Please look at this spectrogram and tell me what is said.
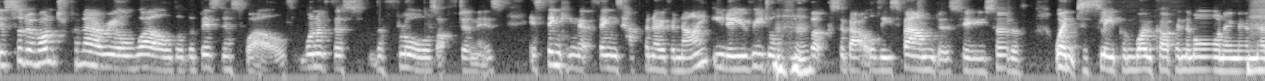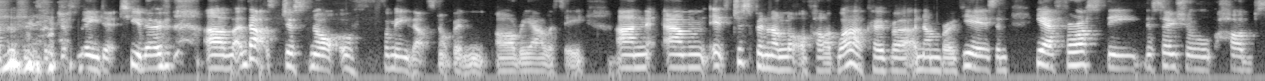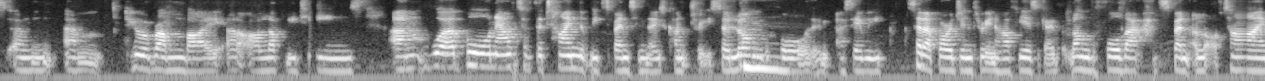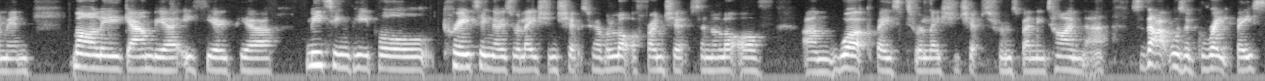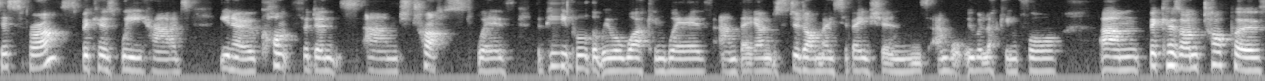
this sort of entrepreneurial world or the business world, one of the the flaws often is is thinking that things happen overnight. You know, you read all mm-hmm. these books about all these founders who sort of went to sleep and woke up in the morning and their business had just made it. You know, um, and that's just not of for me, that's not been our reality. And um, it's just been a lot of hard work over a number of years. And yeah, for us, the the social hubs um, um, who are run by uh, our lovely teams um, were born out of the time that we'd spent in those countries. So long mm. before, I say we set up Origin three and a half years ago, but long before that, had spent a lot of time in Mali, Gambia, Ethiopia meeting people, creating those relationships. We have a lot of friendships and a lot of um, work based relationships from spending time there. So that was a great basis for us because we had, you know, confidence and trust with the people that we were working with, and they understood our motivations and what we were looking for. Um, because on top of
